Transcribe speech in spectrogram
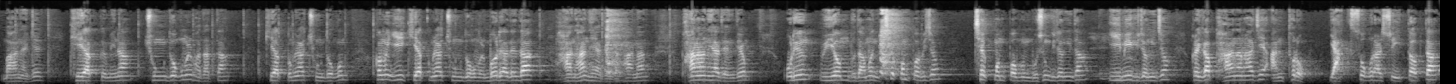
만약에 계약금이나 중도금을 받았다. 계약금이나 중도금. 그러면 이 계약금이나 중도금을 뭘 해야 된다? 반환해야 된다. 반환. 반환해야 되는데요. 우리는 위험 부담은 채권법이죠. 채권법은 무슨 규정이다? 임의 규정이죠. 그러니까 반환하지 않도록 약속을 할 수 있다 없다?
